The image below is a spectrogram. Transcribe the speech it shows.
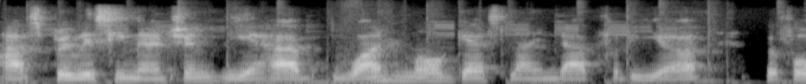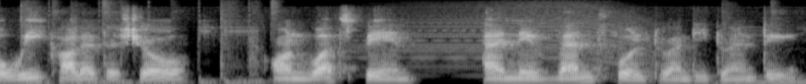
As previously mentioned, we have one more guest lined up for the year before we call it a show on what's been an eventful 2020.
